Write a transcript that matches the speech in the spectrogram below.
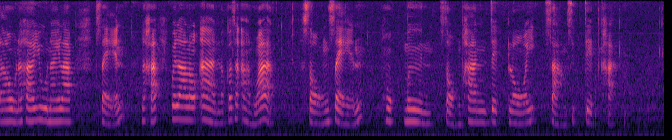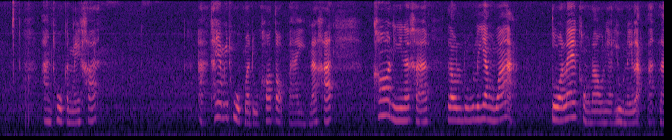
เรานะคะอยู่ในหลักแสนนะคะเวลาเราอ่านเราก็จะอ่านว่าสองแสนหกหมื่นสองพันเจ็ดร้อยสามสิบเจ็ดค่ะ อ่านถูกกันไหมคะอะถ้ายังไม่ถูกมาดูข้อต่อไปนะคะ ข้อนี้นะคะเรารู้หรือยังว่า ตัวแรกของเราเนี่ยอยู่ในหลักอะไร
